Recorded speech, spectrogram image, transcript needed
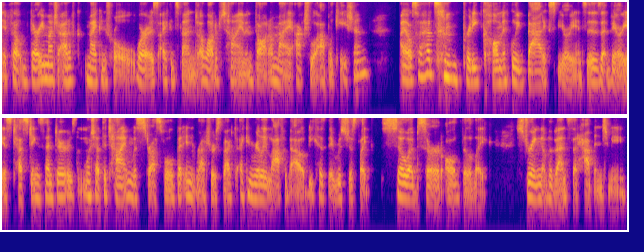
it felt very much out of my control whereas i could spend a lot of time and thought on my actual application I also had some pretty comically bad experiences at various testing centers, which at the time was stressful, but in retrospect, I can really laugh about because it was just like so absurd, all the like string of events that happened to me.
